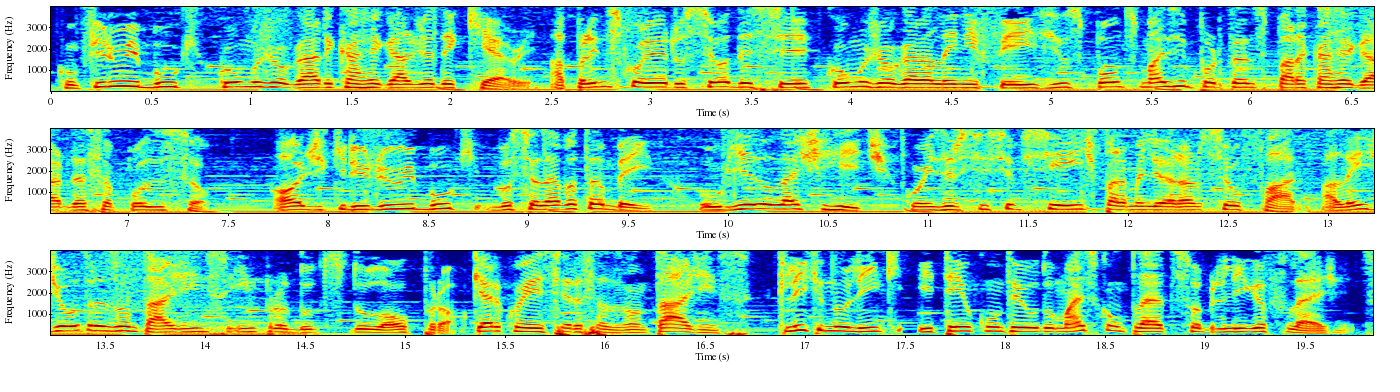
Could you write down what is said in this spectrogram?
Confira o e-book Como Jogar e Carregar de AD Carry. Aprenda a escolher o seu ADC, como jogar a lane phase e os pontos mais importantes para carregar dessa posição. Ao adquirir o e-book, você leva também o Guia do Last Hit, com exercício eficiente para melhorar o seu farm, além de outras vantagens em produtos do LoL Pro. Quer conhecer essas vantagens? Clique no link e tem o conteúdo mais completo sobre League of Legends.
